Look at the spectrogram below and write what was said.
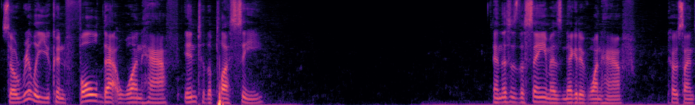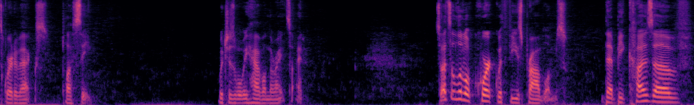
So really you can fold that 1 half into the plus c. And this is the same as negative 1 half cosine squared of x plus c, which is what we have on the right side. So that's a little quirk with these problems, that because of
